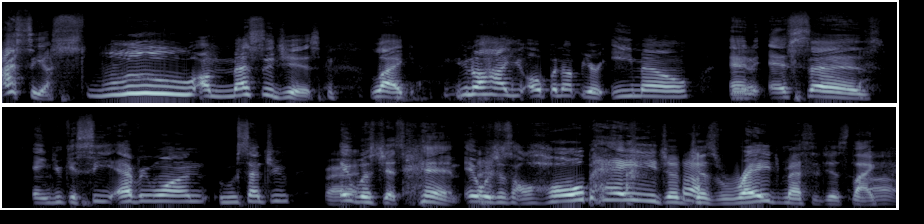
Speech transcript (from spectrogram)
I see a slew of messages. Like, you know how you open up your email and it says, and you can see everyone who sent you? Right. It was just him. It was just a whole page of just rage messages. Like, uh-huh. Oh.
